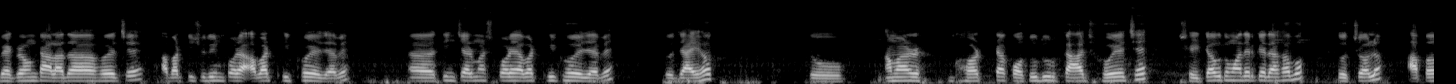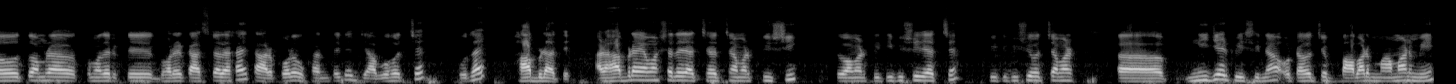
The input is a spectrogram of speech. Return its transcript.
ব্যাকগ্রাউন্ডটা আলাদা হয়েছে, আবার কিছুদিন পরে আবার ঠিক হয়ে যাবে। তিন চার মাস পরে আবার ঠিক হয়ে যাবে। তো যাই হোক, তো আমার ঘরটা কতদূর কাজ হয়েছে সেইটাও তোমাদেরকে দেখাবো। তো চলো, আপাতত আমরা তোমাদেরকে ঘরের কাজটা দেখাই, তারপরে ওখান থেকে যাব হচ্ছে কোথায় হাবড়াতে। আর হাবড়ায় আমার সাথে যাচ্ছে হচ্ছে আমার পিসি। তো আমার পিতি পিসি যাচ্ছে। পিতি পিসি হচ্ছে আমার নিজের পিসি না, ওটা হচ্ছে বাবার মামার মেয়ে।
